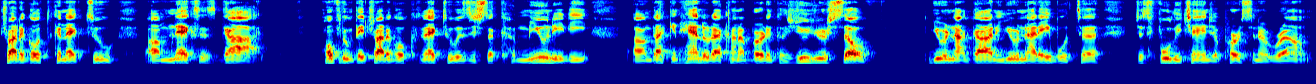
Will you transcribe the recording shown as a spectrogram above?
try to go to connect to um, next is God. Hopefully, what they try to go connect to is just a community um, that can handle that kind of burden. Because you yourself, you are not God, and you are not able to just fully change a person around.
